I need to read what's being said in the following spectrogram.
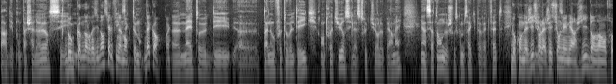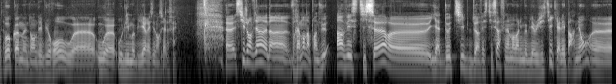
par des pompes à chaleur. Donc comme dans le résidentiel finalement Exactement. D'accord. mettre des panneaux photovoltaïques en toiture si la structure le permet. Il y a un certain nombre de choses comme ça qui peuvent être faites. Donc on agit sur la gestion de l'énergie dans un entrepôt comme dans des bureaux ou, ou, ou de l'immobilier résidentiel. Tout à fait. Euh, si j'en viens vraiment d'un point de vue investisseur, euh, il y a deux types d'investisseurs finalement dans l'immobilier logistique. Il y a l'épargnant euh,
